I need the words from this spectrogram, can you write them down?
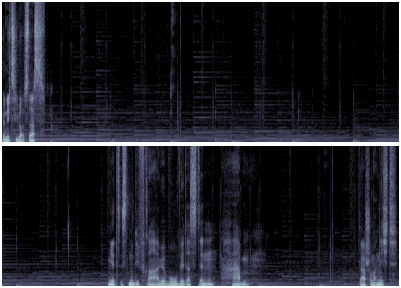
Ja, nichts lieber als das. Jetzt ist nur die Frage, wo wir das denn haben. Da schon mal nicht.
